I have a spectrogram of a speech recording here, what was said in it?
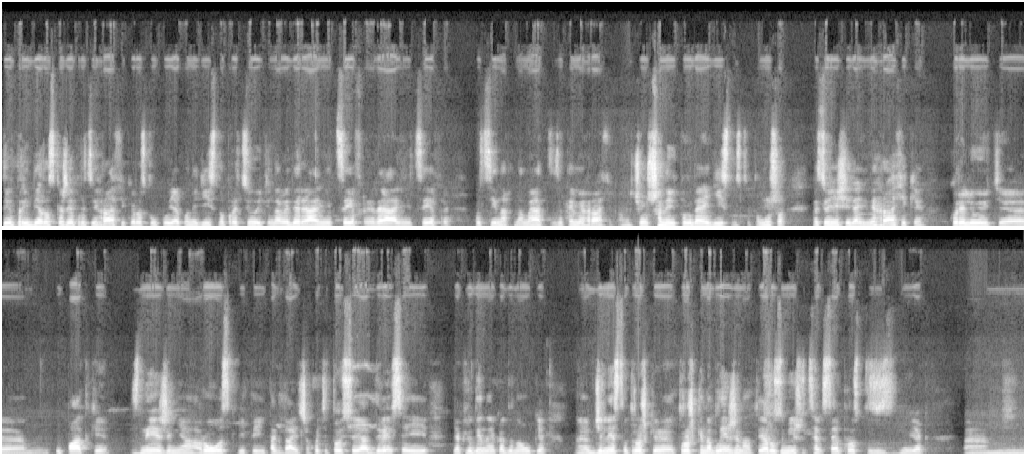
Ти прийди, розкажи про ці графіки, розтолкуй, як вони дійсно працюють, і наведи реальні цифри, реальні цифри по цінах на мед за тими графіками, що, що не відповідає дійсності. Тому що на сьогоднішній день не графіки корелюють е, упадки, зниження, розквіти і так далі. Хоч і то все я дивився, і як людина, яка до науки е, бджільництва трошки, трошки наближена, то я розумію, що це все просто ну, як. ем,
